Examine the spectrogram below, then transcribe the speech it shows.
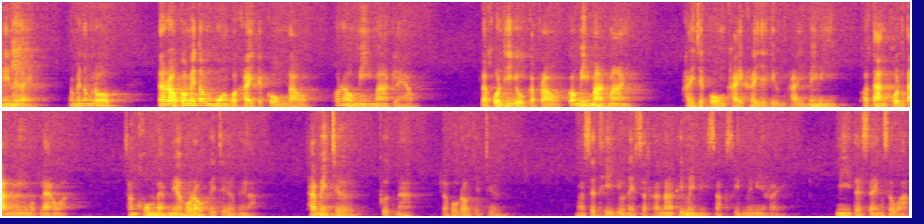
ให้เหนื่อย เราไม่ต้องโลภแล้วเราก็ไม่ต้องห่วงว่าใครจะโกงเรา เพราะเรามีมากแล้ว แล้วคนที่อยู่กับเราก็มีมากมาย ใครจะโกงใคร ใครจะยืมใครไม่มี เพราะต่างคนต่างมีหมดแล้วอะสังคมแบบนี้พวกเราเคยเจอไหมล่ะ ถ้าไม่เจอฝึกนะ แล้วพวกเราจะเจอ มาสถีอยู่ในสถานะที่ไม่มีทรัพย์สินไม่มีอะไร มีแต่แสงสว่าง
